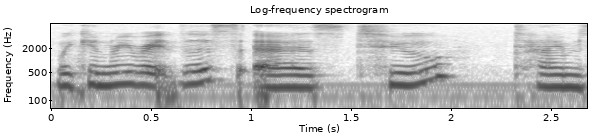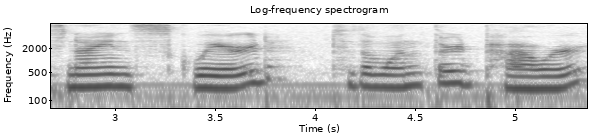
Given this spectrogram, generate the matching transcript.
we can rewrite this as 2 times 9 squared to the 1 third power.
